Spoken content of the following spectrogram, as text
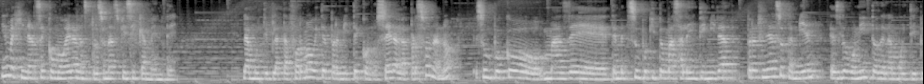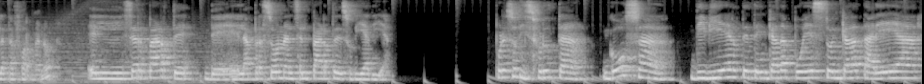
imaginarse cómo eran las personas físicamente. La multiplataforma hoy te permite conocer a la persona, ¿no? Es un poco más de, te metes un poquito más a la intimidad, pero al final eso también es lo bonito de la multiplataforma, ¿no? El ser parte de la persona, el ser parte de su día a día. Por eso disfruta, goza Diviértete en cada puesto, en cada tarea,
